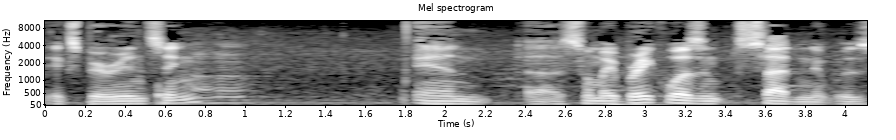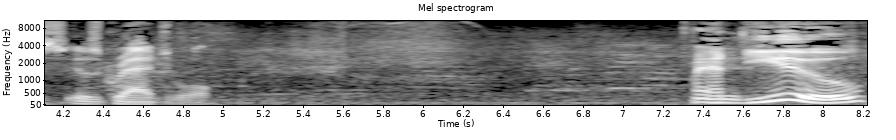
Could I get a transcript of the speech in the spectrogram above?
experiencing. And uh, so my break wasn't sudden; it was it was gradual. And you,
